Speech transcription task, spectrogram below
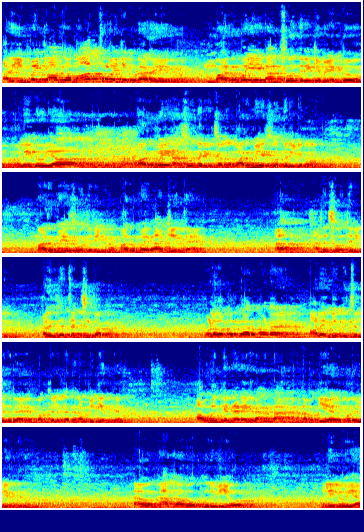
அது இம்மைக்காக மாத்திரம் வைக்கக்கூடாது. மறுமையை நான் சுதந்திரிக்க வேண்டும். அல்லையா மறுமையை நான் சுதந்திரிக்க சொல்லுங்க மறுமையை சுதந்திரிக்கணும். மறுமையை சுதந்திரிக்கணும். மறுமை ராஜ்யத்தை. ஆ? அதை சுதந்திரிக்கணும். அதுக்கு தான் சர்ச்சைக்கு வரோம் உலக பிரகாரமான ஆலயங்களுக்கு செல்லுகிற மக்களுக்கு அந்த நம்பிக்கை இருக்கு. அவங்களுக்கு என்ன நினைக்கிறாங்கன்னா நமக்கு ஏழு பிறவி இருக்குது. ஒரு காக்காவோ குருவியோ. அல்ல லூயா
